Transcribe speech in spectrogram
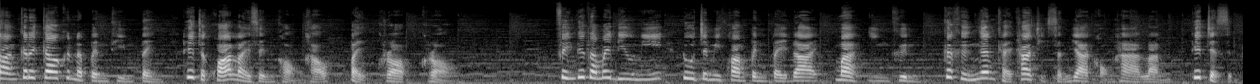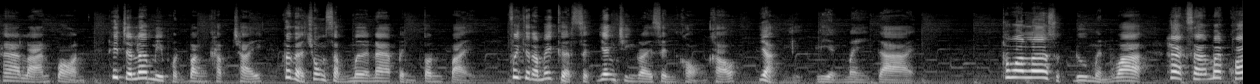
ต่างก็ได้ก้าวขึ้นมาเป็นทีมเต็งที่จะคว้าลายเซ็นของเขาไปครอบครอง สิ่งที่ทำให้ดีลนี้ดูจะมีความเป็นไปได้มากยิ่งขึ้น ก็คือเงื่อนไขค่าฉีกสัญญาของฮาลันที่ 75 ล้านปอนด์ที่จะเริ่มมีผลบังคับใช้ตั้งแต่ช่วงซัมเมอร์หน้าเป็นต้นไปซึ่งจะทำให้เกิดศึกแย่งชิงลายเซ็นของเขาอย่างหลีกเลี่ยงไม่ได้ทว่าล่าสุดดูเหมือนว่า หากสามารถคว้า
